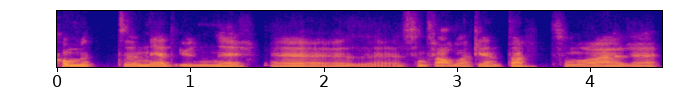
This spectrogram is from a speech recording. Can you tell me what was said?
kommet ned under eh, sentralbankrenta. Så nå er eh,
